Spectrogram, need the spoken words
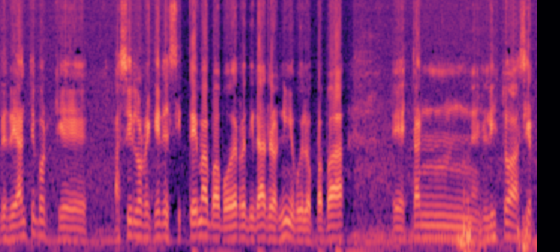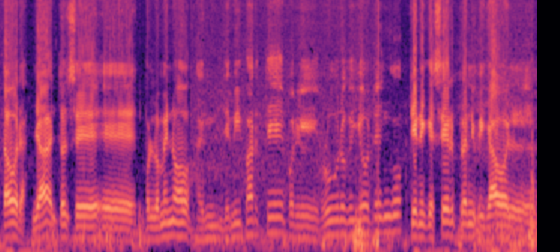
desde antes porque así lo requiere el sistema para poder retirar a los niños, porque los papás están listos a cierta hora, ¿ya? Entonces, eh, por lo menos de mi parte, por el rubro que yo tengo, tiene que ser planificado el...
